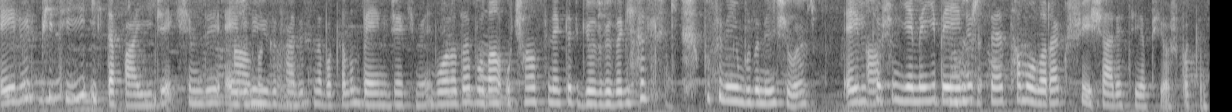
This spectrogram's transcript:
Eylül pitiyi ilk defa yiyecek. Şimdi Eylül'ün yüz ifadesine bakalım beğenecek mi? Bu arada buradan uçan sinekle bir göz göze geldik. Bu sineğin burada ne işi var? Eylül Al. Toş'un yemeği beğenirse tam olarak şu işareti yapıyor. Bakın.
